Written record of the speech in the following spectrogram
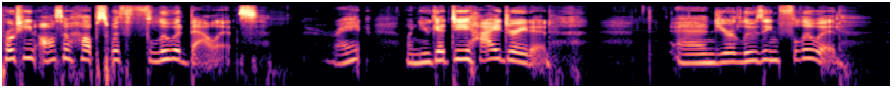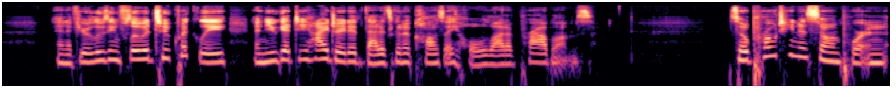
Protein also helps with fluid balance, right? When you get dehydrated and you're losing fluid, and if you're losing fluid too quickly and you get dehydrated, that is going to cause a whole lot of problems. So, protein is so important,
